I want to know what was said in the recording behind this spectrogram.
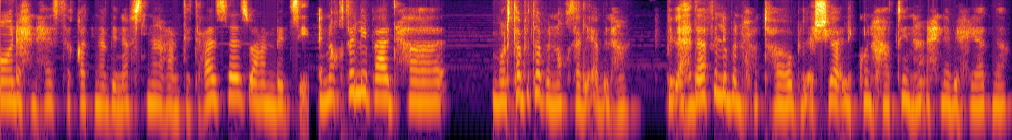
هون رح نحس ثقتنا بنفسنا عم تتعزز وعم بتزيد. النقطة اللي بعدها مرتبطة بالنقطة اللي قبلها بالأهداف اللي بنحطها وبالأشياء اللي نكون حاطينها إحنا بحياتنا.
